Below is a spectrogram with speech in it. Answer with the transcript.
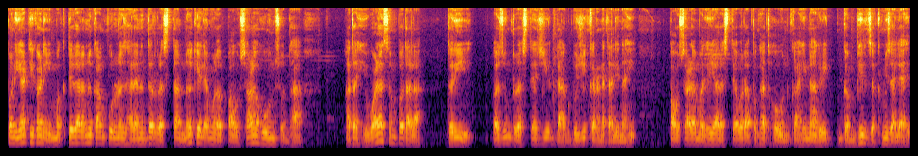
पण या ठिकाणी मक्तेदारानं काम पूर्ण झाल्यानंतर रस्ता न केल्यामुळं पावसाळा होऊन सुद्धा आता हिवाळा संपत आला तरी अजून रस्त्याची डागडुजी करण्यात आली नाही. पावसाळ्यामध्ये या रस्त्यावर अपघात होऊन काही नागरिक गंभीर जखमी झाले आहेत.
